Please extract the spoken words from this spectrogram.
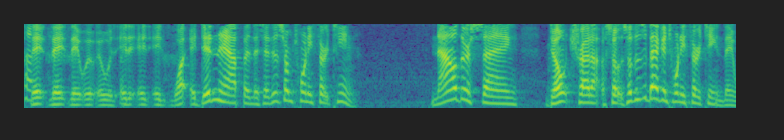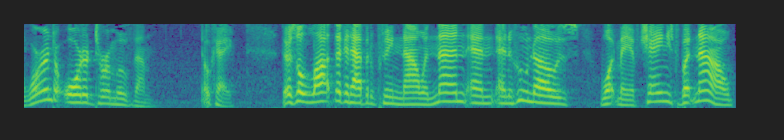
they, they, they, it was, it, it, it, what, it didn't happen. They said this is from 2013. Now they're saying don't tread on, so, so this is back in 2013. They weren't ordered to remove them. Okay. There's a lot that could happen between now and then, and, and who knows what may have changed, but now,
